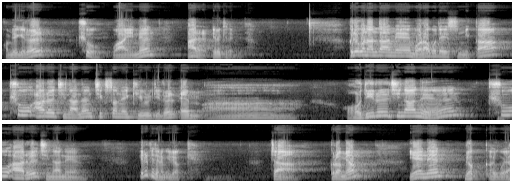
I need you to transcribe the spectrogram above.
그럼 여기를 Q, Y는 R 이렇게 됩니다. 그리고 난 다음에 뭐라고 되어 있습니까? QR을 지나는 직선의 기울기를 M. 아, 어디를 지나는 QR을 지나는 이렇게 되는 거예요. 이렇게. 자, 그러면 얘는 몇, 아이고야.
